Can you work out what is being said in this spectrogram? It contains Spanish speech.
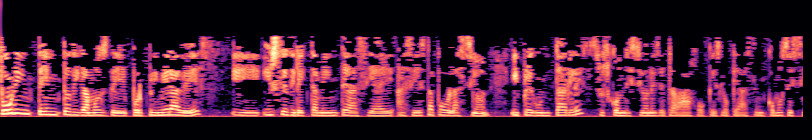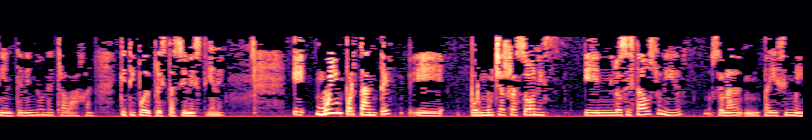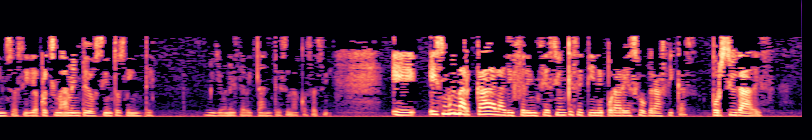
fue un intento, digamos, de por primera vez y irse directamente hacia, hacia esta población y preguntarles sus condiciones de trabajo, qué es lo que hacen, cómo se sienten, en dónde trabajan, qué tipo de prestaciones tienen. Eh, muy importante eh, por muchas razones. En los Estados Unidos, un país inmenso, así de aproximadamente 220 millones de habitantes, una cosa así. Eh, es muy marcada la diferenciación que se tiene por áreas geográficas, por ciudades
